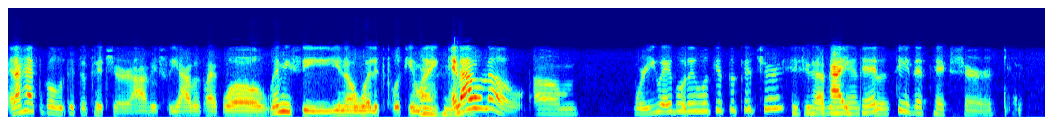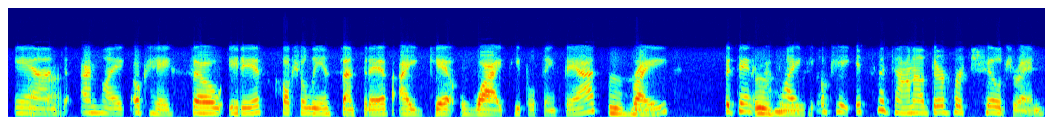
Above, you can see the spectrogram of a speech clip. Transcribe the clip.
And I had to go look at the picture. Obviously, I was like, well, let me see, you know, what it's looking like. Mhm. And I don't know. Um, were you able to look at the picture? Did you have a I did to? see the pictures, and Okay. I'm like, okay, so it is culturally insensitive. I get why people think that, Mhm. right? But then I'm Mhm. like, okay, it's Madonna. They're her children.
